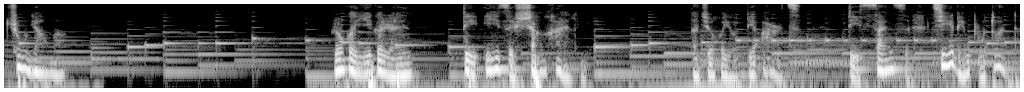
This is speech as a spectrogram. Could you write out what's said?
重要吗？如果一个人第一次伤害了你，那就会有第二次、第三次，接连不断的。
